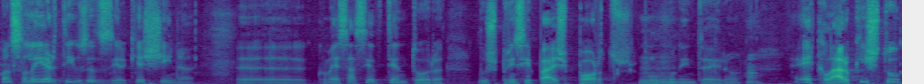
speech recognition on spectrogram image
Quando se lê artigos a dizer que a China uh, começa a ser detentora dos principais portos uhum. pelo mundo inteiro, uhum. é claro que isto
